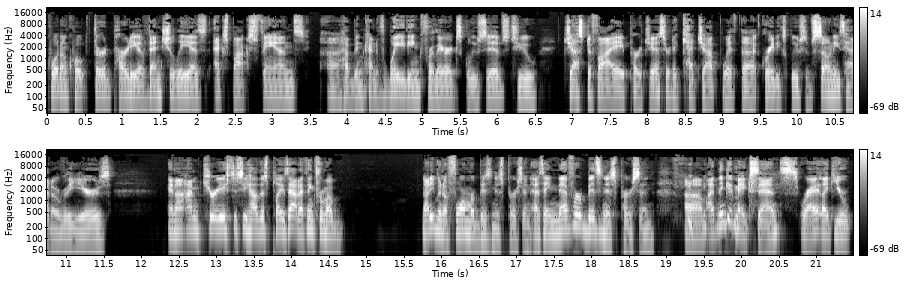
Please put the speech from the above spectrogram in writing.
quote unquote third party eventually, as Xbox fans uh, have been kind of waiting for their exclusives to justify a purchase or to catch up with the great exclusive Sony's had over the years. And I, I'm curious to see how this plays out. I think from a not even a former business person, as a never business person, um, I think it makes sense, right? Like you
